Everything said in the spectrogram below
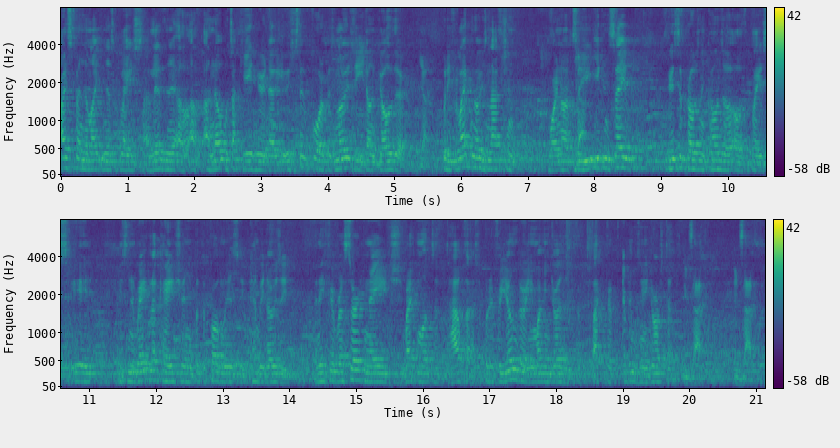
I spend the night in this place. I live in it. I, I- know what's actually in here now. You just live for it. If it's noisy, you don't go there. Yeah. But if you like noise and action, why not? So you, you can say, here's the pros and cons of, of the place. It, it's in a great location, but the problem is it can be noisy. And if you're of a certain age, you might want to have that. But if you're younger, you might enjoy the, the fact that everything's on your doorstep. Exactly. Exactly.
